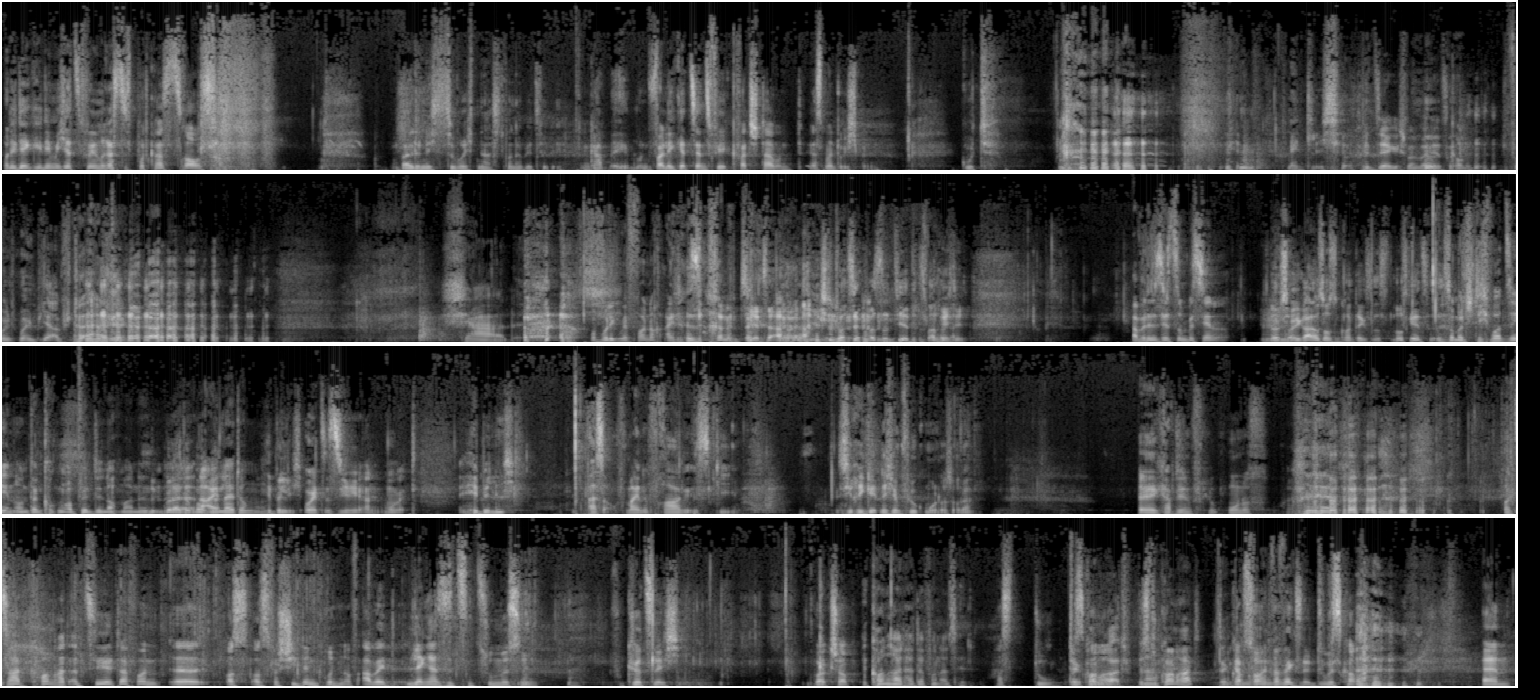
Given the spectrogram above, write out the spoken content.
Und ich denke, ich nehme mich jetzt für den Rest des Podcasts raus. Weil du nichts zu berichten hast von der BCB. Und, hab, und weil ich jetzt ganz viel gequatscht habe und erstmal durch bin. Gut. Endlich. Bin sehr gespannt, was jetzt kommt. Ich wollte mal ein Bier abstellen. Schade. Obwohl ich mir vorhin noch eine Sache notiert habe. Du hast ja was notiert. Das war Richtig. Aber das ist jetzt so ein bisschen, Das ist doch egal, was aus dem Kontext ist. Los geht's. Sollen wir ein Stichwort sehen und dann gucken, ob wir dir nochmal eine, Eine äh, Überleitung eine brauchen wir? Einleitung? hibbelig. Oh, jetzt ist Siri an. Moment. Hibbelig? Pass auf, meine Frage ist die. Siri geht nicht im Flugmodus, oder? Äh, ich habe den Flugmodus. Und zwar hat Konrad erzählt davon, äh, aus, aus verschiedenen Gründen auf Arbeit länger sitzen zu müssen. kürzlich. Workshop. Konrad hat davon erzählt. Hast du. Der Bist Konrad. Konrad. Bist Ah. du Konrad? Der ich hab's vorhin verwechselt. Du bist Konrad. ähm,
